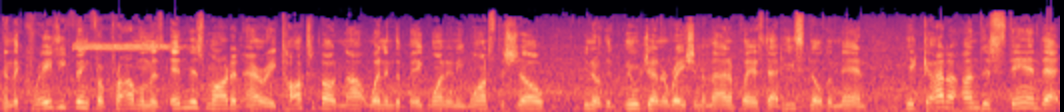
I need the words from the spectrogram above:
And the crazy thing for Problem is in this modern era, he talks about not winning the big one, and he wants to show, you know, the new generation of Madden players that he's still the man. You got to understand that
